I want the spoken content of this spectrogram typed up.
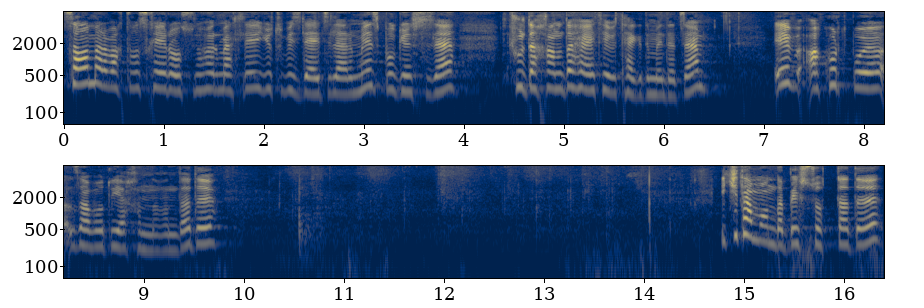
Salam, hər vaxtınız xeyir olsun, hörmətli YouTube izləyicilərimiz. Bugün sizə Kürdəxanıda həyət evi təqdim edəcəm. Ev Akord Boya zavodu yaxınlığındadır. İki tam onda 5 sotdadır.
